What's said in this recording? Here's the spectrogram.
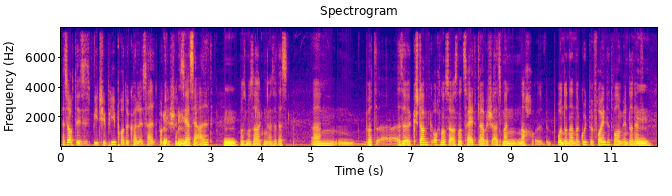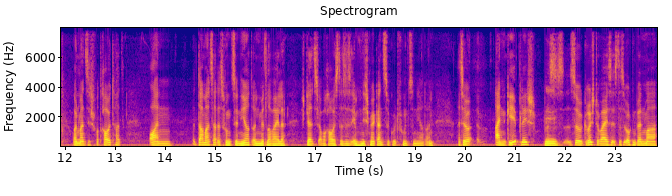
Also auch dieses BGP-Protokoll ist halt wirklich schon sehr, sehr alt, Mhm. muss man sagen. Also das ähm, wird, also stammt auch noch so aus einer Zeit, glaube ich, als man noch untereinander gut befreundet war im Internet Mhm. und man sich vertraut hat. Und damals hat es funktioniert und mittlerweile stellt sich aber raus, dass es eben nicht mehr ganz so gut funktioniert. Und Also äh, angeblich, das ist, so gerüchteweise ist das irgendwann mal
